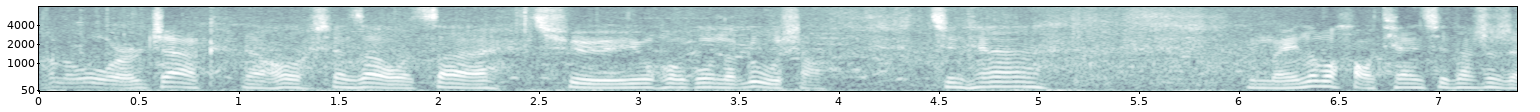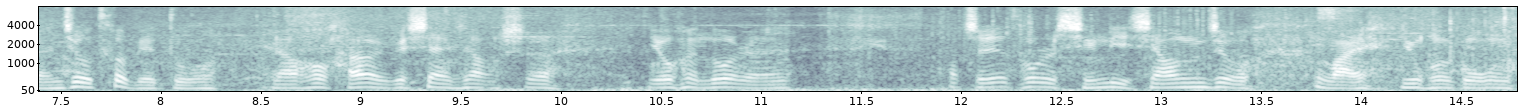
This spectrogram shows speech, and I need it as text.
，Hello，我是 Jack。然后现在我在去雍和宫的路上。今天。没那么好天气，但是人就特别多。然后还有一个现象是，有很多人他直接拖着行李箱就来雍和宫了。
